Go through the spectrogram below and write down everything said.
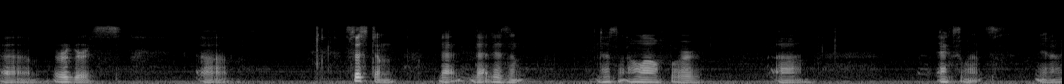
a, a rigorous um, system that that isn't doesn't allow for um, excellence. You know,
